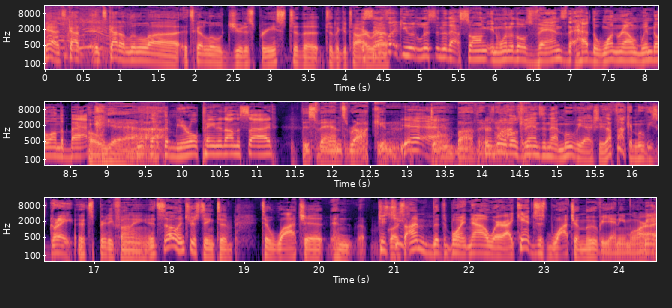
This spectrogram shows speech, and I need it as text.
Yeah, it's got it's got a little uh it's got a little Judas Priest to the to the guitar It riff. sounds like you would listen to that song in one of those vans that had the one round window on the back. Oh, yeah. with like the mural painted on the side. this van's rocking. Yeah, Don't bother. There's one of those vans in that movie. Actually, that fucking movie's great. It's pretty funny. It's so interesting to to watch it, and of 'Cause course, geez- I'm at the point now where I can't just watch a movie anymore. Me I,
